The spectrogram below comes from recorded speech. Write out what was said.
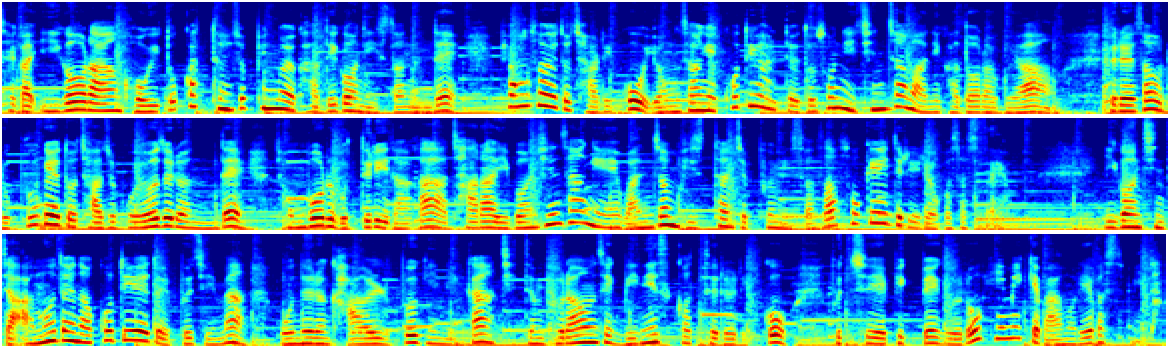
제가 이거랑 거의 똑같은 쇼핑몰 가디건이 있었는데 평소에도 잘 입고 영상에 코디할 때도 손이 진짜 많이 가더라고요. 그래서 룩북에도 자주 보여드렸는데 정보를 못 드리다가 자라 이번 신상에 완전 비슷한 제품이 있어서 소개해드리려고 샀어요. 이건 진짜 아무데나 코디해도 예쁘지만 오늘은 가을 룩북이니까 짙은 브라운색 미니스커트를 입고 부츠에 빅백으로 힘있게 마무리해봤습니다.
